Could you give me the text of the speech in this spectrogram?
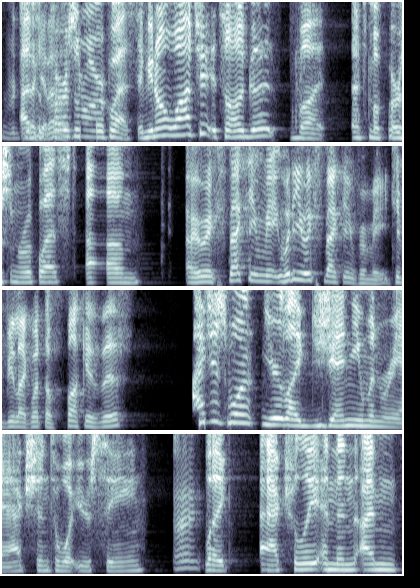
That's a it out. personal request. If you don't watch it, it's all good, but that's my personal request. Um, Are you expecting me? What are you expecting from me? To be like, what the fuck is this? I just want your like genuine reaction to what you're seeing, All right. like actually, and then I'm.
